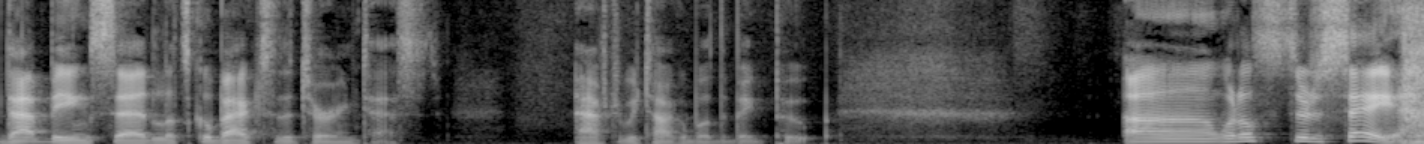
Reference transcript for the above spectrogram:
that being said, let's go back to the Turing test after we talk about the big poop. Uh, what else is there to say?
